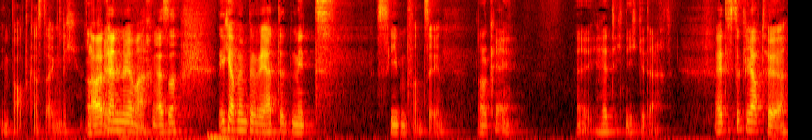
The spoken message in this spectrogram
im Podcast eigentlich. Aber Okay. können wir machen. Also ich habe ihn bewertet mit 7 von 10. Okay. Hätte ich nicht gedacht. Hättest du geglaubt höher?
